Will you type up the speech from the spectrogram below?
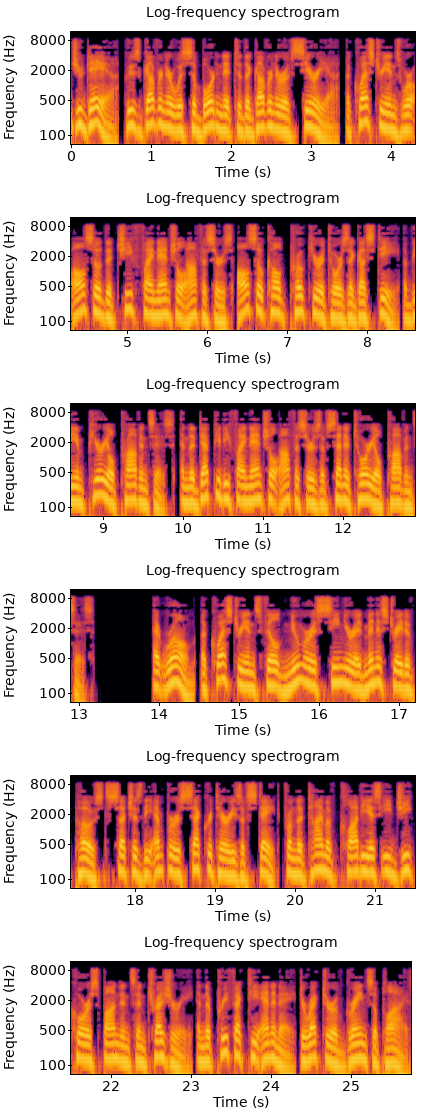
Judea, whose governor was subordinate to the governor of Syria. Equestrians were also the chief financial officers also called procurators Augusti of the imperial provinces, and the deputy financial officers of senatorial provinces. At Rome, equestrians filled numerous senior administrative posts such as the emperor's secretaries of state from the time of Claudius e.g. correspondence and treasury and the prefecti annonae director of grain supplies.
